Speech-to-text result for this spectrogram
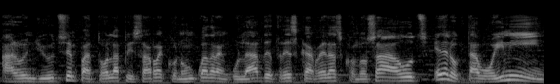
Aaron Judge empató la pizarra con un cuadrangular de tres carreras con dos outs en el octavo inning.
